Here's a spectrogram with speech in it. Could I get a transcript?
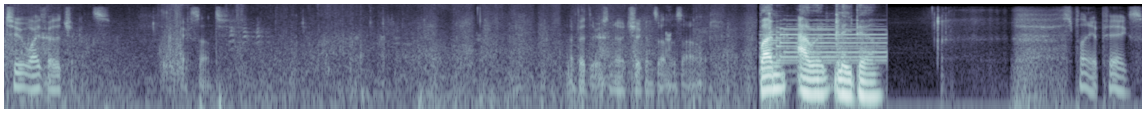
Two white feathered chickens. Excellent. I bet there's no chickens on this island. One hour later. There's plenty of pigs.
